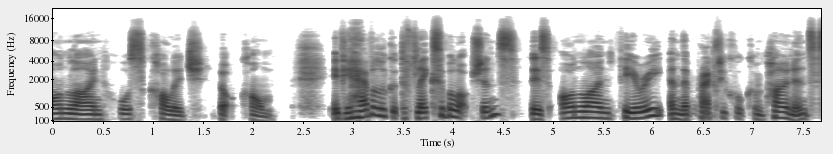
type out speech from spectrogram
onlinehorsecollege.com. If you have a look at the flexible options, there's online theory and the practical components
